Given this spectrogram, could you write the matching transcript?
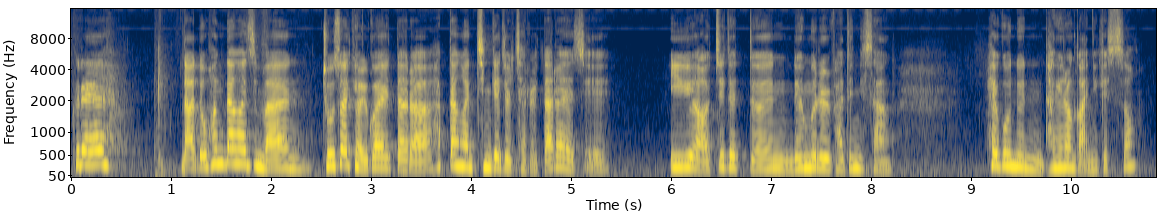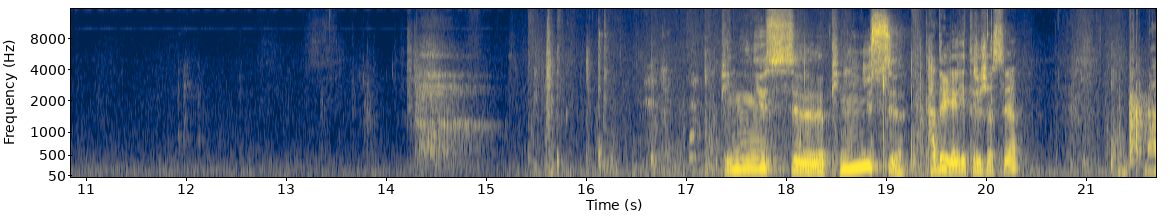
그래. 나도 황당하지만 조사 결과에 따라 합당한 징계 절차를 따라야지. 이후에 어찌됐든 뇌물을 받은 이상 해고는 당연한 거 아니겠어? 빅뉴스, 빅뉴스. 다들 얘기 들으셨어요? 나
